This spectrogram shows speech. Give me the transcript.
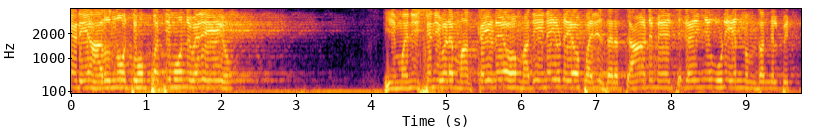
ഏടി അറുന്നൂറ്റി മുപ്പത്തി മൂന്ന് വരെയും ഈ മനുഷ്യൻ ഇവിടെ മക്കയുടെയോ മദീനയുടെയോ പരിസരത്ത് ആട് മേച്ച് കഴിഞ്ഞുകൂടി എന്നും സങ്കല്പിക്കും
